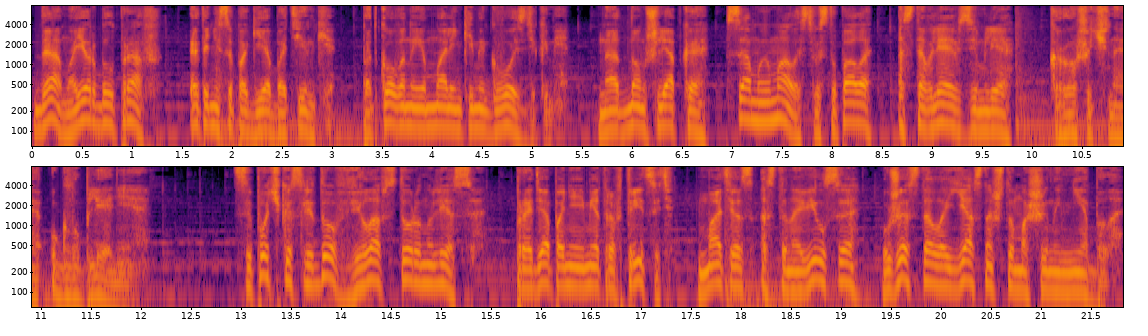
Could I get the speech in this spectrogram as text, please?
Да, майор был прав. Это не сапоги, а ботинки, подкованные маленькими гвоздиками. На одном шляпка самую малость выступала, оставляя в земле крошечное углубление. Цепочка следов вела в сторону леса. Пройдя по ней метров тридцать, Матиас остановился, уже стало ясно, что машины не было.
